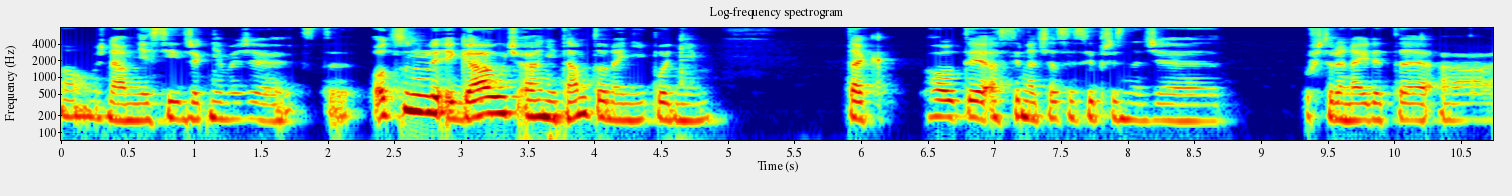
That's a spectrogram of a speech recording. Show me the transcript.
no možná měsíc, řekněme, že jste odsunuli i gauč a ani tam to není pod ním, tak hold je asi na čase si přiznat, že už to nenajdete a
